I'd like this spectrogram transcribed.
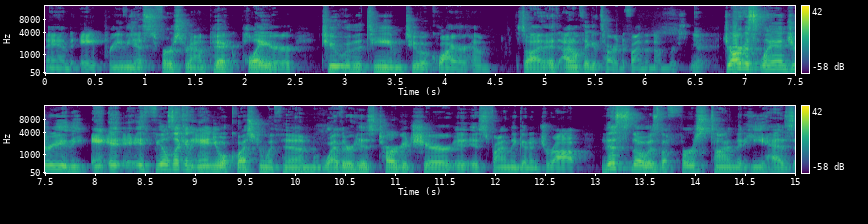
and a previous first round pick player to the team to acquire him. So I, I don't think it's hard to find the numbers. Jarvis Landry, the it, it feels like an annual question with him whether his target share is finally going to drop. This though is the first time that he has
